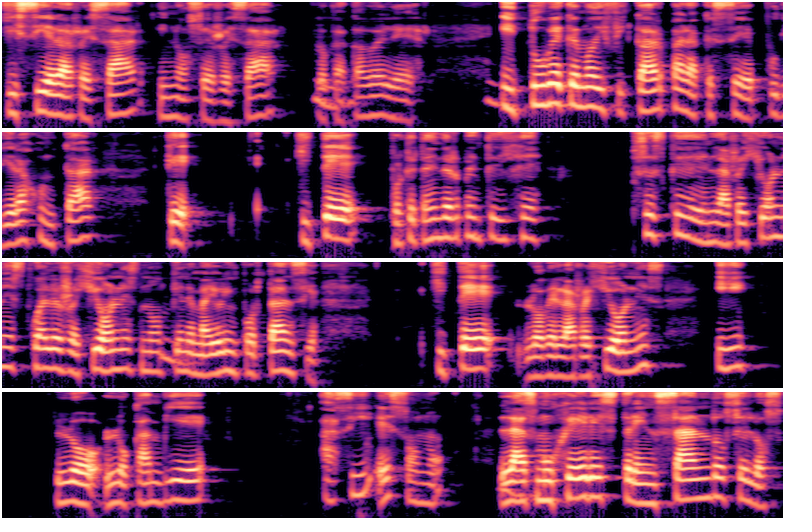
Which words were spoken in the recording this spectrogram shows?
quisiera rezar y no sé rezar, lo que acabo de leer. Y tuve que modificar para que se pudiera juntar, que quité, porque también de repente dije, pues es que en las regiones, ¿cuáles regiones? No tiene mayor importancia. Quité lo de las regiones y lo, lo cambié así, eso, ¿no? Las mujeres trenzándose los, o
